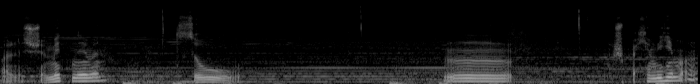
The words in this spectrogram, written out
Alles schön mitnehmen. So. Hm. Speichern wir hier mal.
